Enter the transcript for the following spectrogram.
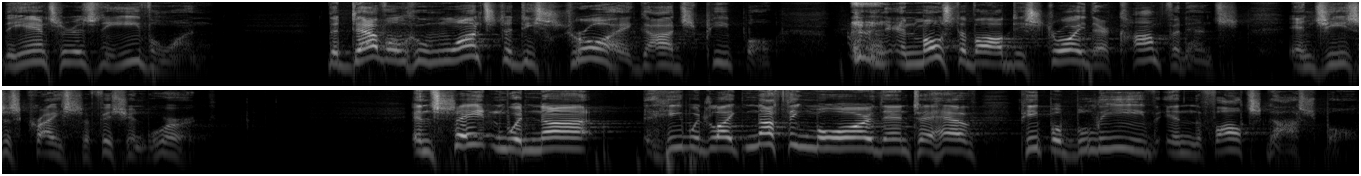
The answer is the evil one. The devil who wants to destroy God's people and most of all, destroy their confidence in Jesus Christ's sufficient work. And Satan would not he would like nothing more than to have people believe in the false gospel.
